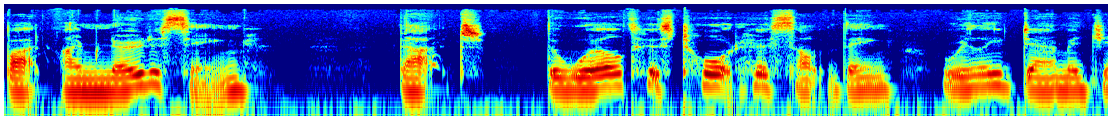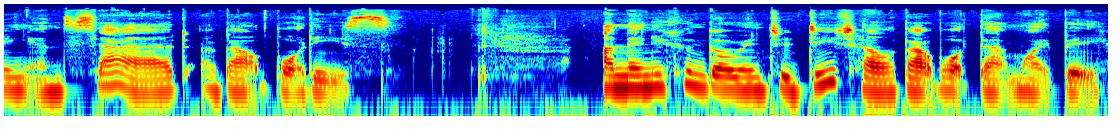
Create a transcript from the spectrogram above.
But I'm noticing that the world has taught her something really damaging and sad about bodies. And then you can go into detail about what that might be.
